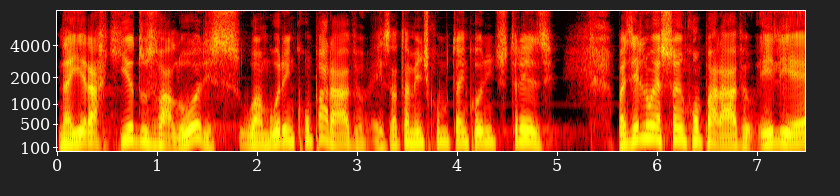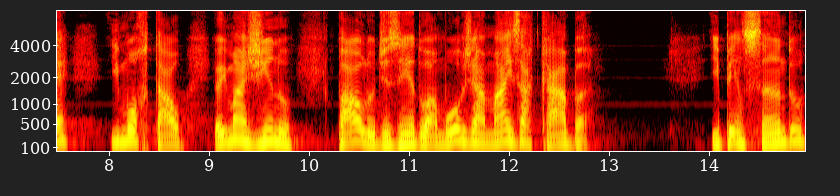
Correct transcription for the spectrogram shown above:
Na hierarquia dos valores, o amor é incomparável, é exatamente como está em Coríntios 13. Mas ele não é só incomparável, ele é imortal. Eu imagino Paulo dizendo: o amor jamais acaba. E pensando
